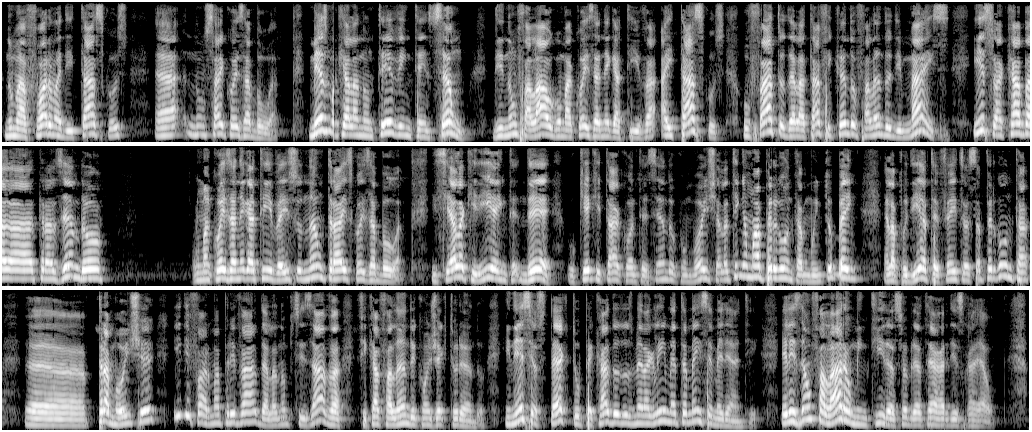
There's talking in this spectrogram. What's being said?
numa forma de tascos, uh, não sai coisa boa. Mesmo que ela não teve intenção de não falar alguma coisa negativa, a Itascus, o fato dela estar tá ficando falando demais, isso acaba trazendo uma coisa negativa, isso não traz coisa boa. E se ela queria entender o que está acontecendo com Moisés, ela tinha uma pergunta, muito bem, ela podia ter feito essa pergunta uh, eh, para Moisés e de forma privada, ela não precisava ficar falando e conjecturando. E nesse aspecto, o pecado dos Meraglim é também semelhante. Eles não falaram mentiras sobre a terra de Israel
